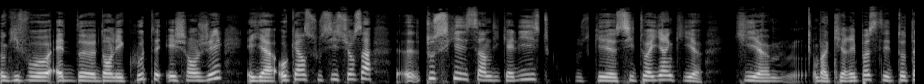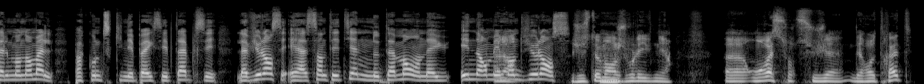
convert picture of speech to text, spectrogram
Donc il faut être dans l'écoute, échanger, et il y a aucun souci sur ça. Euh, tout ce qui est syndicaliste, tout ce qui est citoyen qui euh, qui euh, bah, qui riposte, c'est totalement normal. Par contre, ce qui n'est pas acceptable, c'est la violence. Et à Saint-Étienne, notamment, on a eu énormément Alors, de violence. Justement, Mhm. je voulais y venir. Euh, on reste sur le sujet des retraites.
